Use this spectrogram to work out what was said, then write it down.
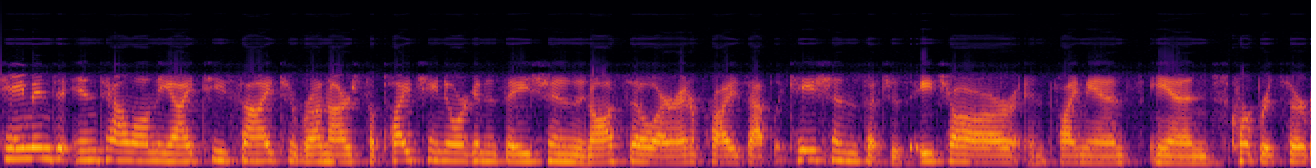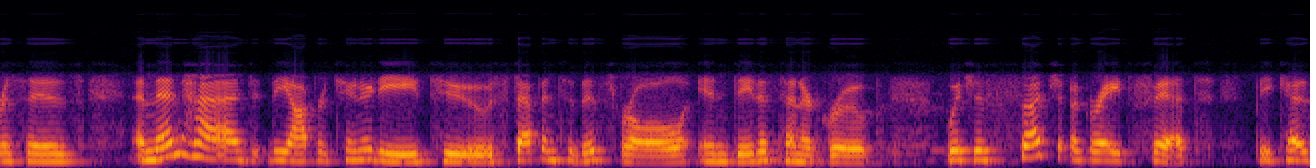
Came into Intel on the IT side to run our supply chain organization and also our enterprise applications such as HR and finance and corporate services. And then had the opportunity to step into this role in Data Center Group which is such a great fit because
